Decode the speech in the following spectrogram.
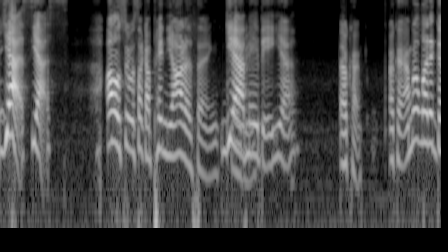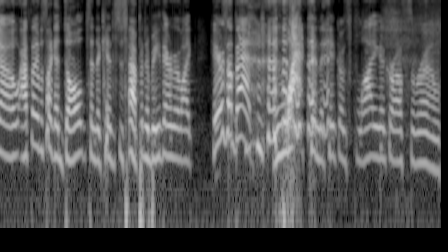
yes, yes, Oh, so it was like a pinata thing. yeah, maybe, yeah. Okay. Okay, I'm gonna let it go. I thought it was like adults and the kids just happened to be there and they're like, here's a bat. Whack and the kid goes flying across the room.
